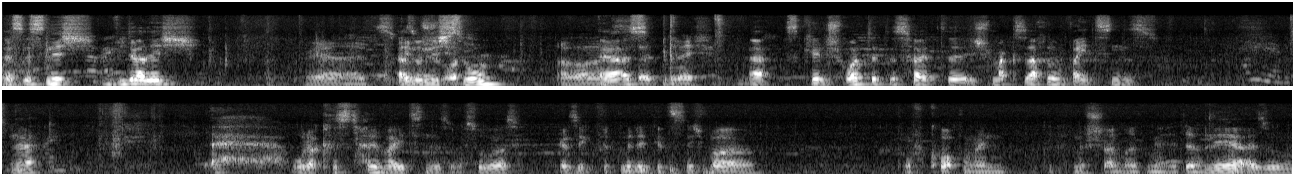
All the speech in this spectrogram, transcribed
Es ist nicht widerlich, Ja, also nicht Schrott, so. Aber Ja, es es- ist halt Blech. Ja, ist kein Schrott, das ist halt äh, Geschmackssache, Weizen ist. Ne? Oder Kristallweizen ist auch sowas. Also ich würde mir das jetzt nicht mal aufkochen, wenn nichts anderes mehr hätte. Nee, also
